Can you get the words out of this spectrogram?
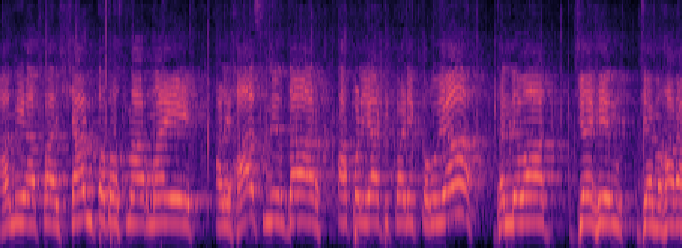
आम्ही आता शांत बसणार नाही आणि हाच निर्धार आपण या ठिकाणी करूया. धन्यवाद. जय हिंद. जय महाराष्ट्र.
